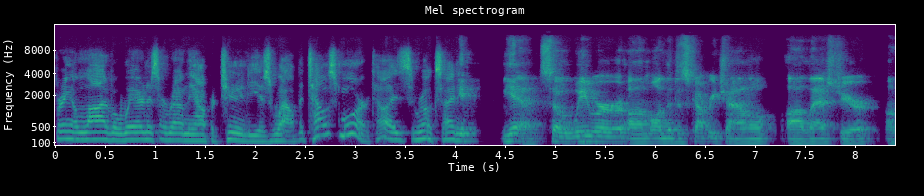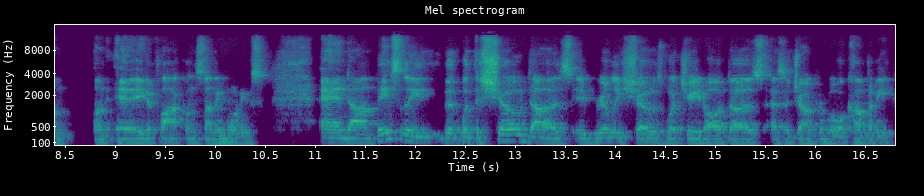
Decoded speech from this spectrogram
bring a lot of awareness around the opportunity as well. But tell us more. Tell us, it's real exciting. Yeah. So we were um, on the Discovery Channel uh, last year on on at eight o'clock on Sunday mornings. And um, basically, the, what the show does, it really shows what JDog does as a junk removal company.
